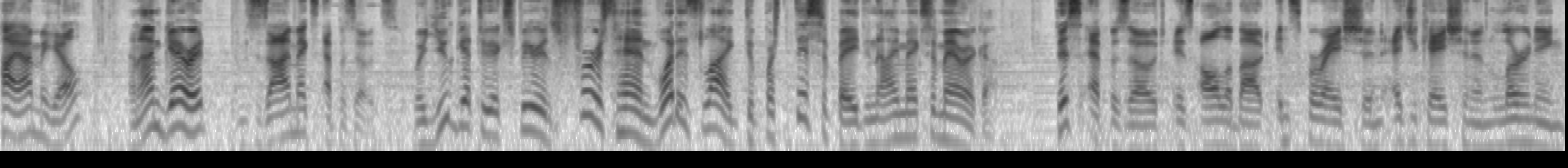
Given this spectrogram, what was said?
Hi, I'm Miguel. And I'm Garrett, and This is IMEX Episodes. where you get to experience firsthand what it's like to participate in IMEX America. This episode is all about inspiration, education, and learning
